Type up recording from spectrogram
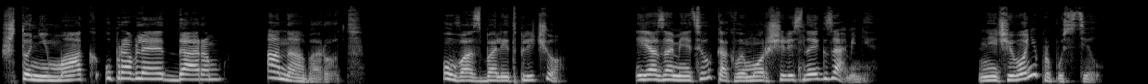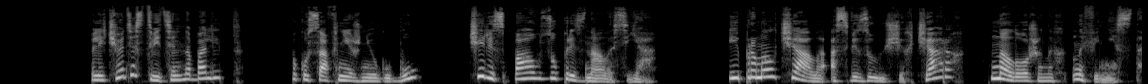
что не маг управляет даром, а наоборот. У вас болит плечо. Я заметил, как вы морщились на экзамене. Ничего не пропустил? Плечо действительно болит. Покусав нижнюю губу, через паузу призналась я и промолчала о связующих чарах, наложенных на финиста.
